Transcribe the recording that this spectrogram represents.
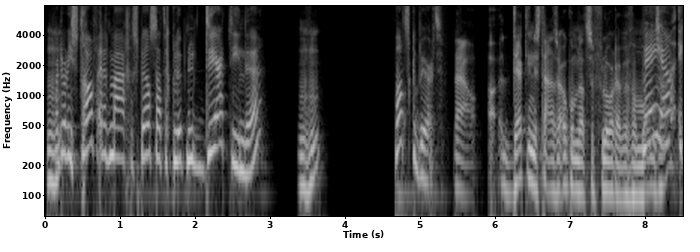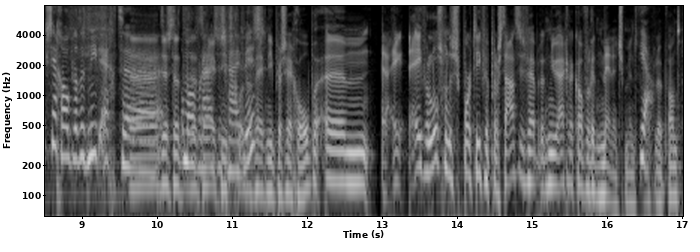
Mhm. Maar door die straf en het magere spel staat de club nu dertiende. Mhm. Wat is gebeurd? Nou, dertiende staan ze ook omdat ze verloren hebben van Monza. Nee, ja, ik zeg ook dat het niet echt eh, Eh, dus dat, om dat over naar huis heeft te niet, schrijven ge- dat is. heeft niet per se geholpen. Ehm, ja, even los van de sportieve prestaties. We hebben het nu eigenlijk over het management van Ja. de club. Want de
